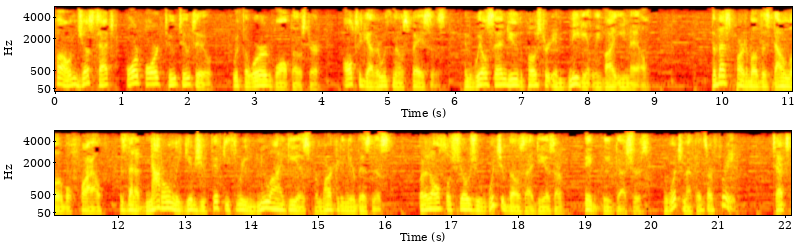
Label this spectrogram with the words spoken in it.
phone, just text 44222 with the word wallposter, all together with no spaces and we'll send you the poster immediately by email. The best part about this downloadable file is that it not only gives you 53 new ideas for marketing your business, but it also shows you which of those ideas are big lead gushers and which methods are free. Text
